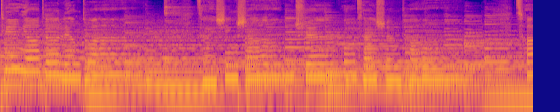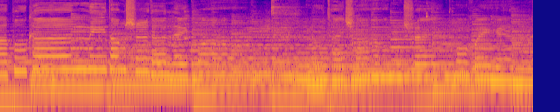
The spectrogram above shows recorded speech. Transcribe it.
天涯的两端，在心上，却不在身旁。擦不干你当时的泪光，路太长，却不会原谅。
